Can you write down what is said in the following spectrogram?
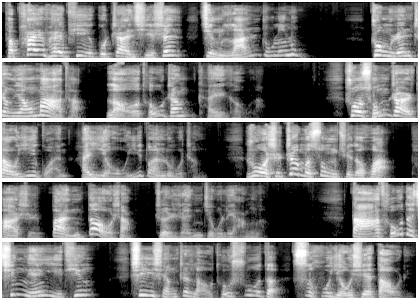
他拍拍屁股站起身，竟拦住了路。众人正要骂他，老头张开口了，说：“从这儿到医馆还有一段路程，若是这么送去的话，怕是半道上这人就凉了。”打头的青年一听，心想：这老头说的似乎有些道理，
